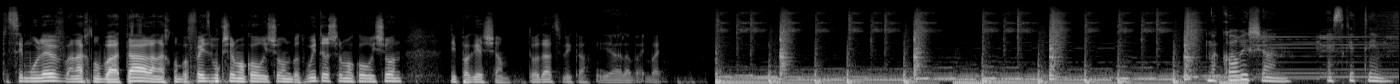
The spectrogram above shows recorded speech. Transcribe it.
תשימו לב, אנחנו באתר, אנחנו בפייסבוק של מקור ראשון, בטוויטר של מקור ראשון, ניפגש שם. תודה, צביקה. יאללה, ביי. ביי. מקור ראשון, הסכתים.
